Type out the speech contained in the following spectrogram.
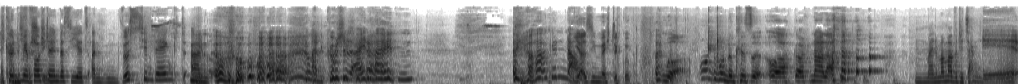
Ich könnte mir verstehen. vorstellen, dass sie jetzt an Würstchen denkt, an, ja. an Kuscheleinheiten. Ja, genau. Ja, sie möchte gucken. Und Hundeküsse. Oh Gott, Nala. Meine Mama würde jetzt sagen, nee,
